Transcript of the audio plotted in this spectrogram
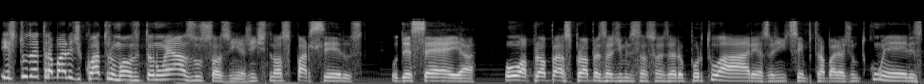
Isso tudo é trabalho de quatro mãos, então não é a Azul sozinha. A gente tem nossos parceiros, o DCEA, ou própria, as próprias administrações aeroportuárias, a gente sempre trabalha junto com eles.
